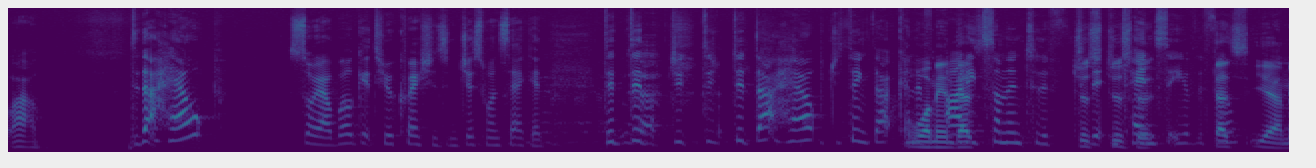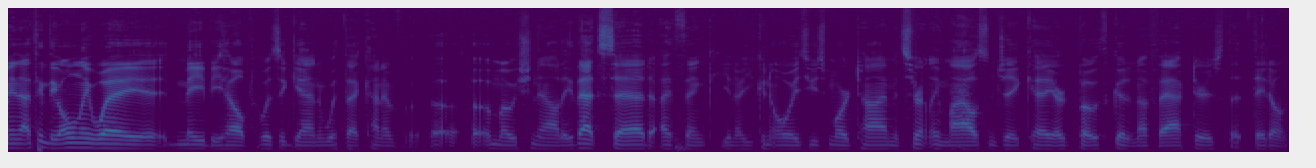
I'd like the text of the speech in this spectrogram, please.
Wow. Did that help? Sorry, I will get to your questions in just one second. Did, did, did, did, did that help? Do you think that kind Well, I of mean, added something to the, to just- the just a- intensity of the film? That's yeah. I mean, I think the only way it maybe helped was again with that kind of uh, emotionality. That said, I think you know you can always use more time, and certainly Miles and J.K. are both good enough actors that they don't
